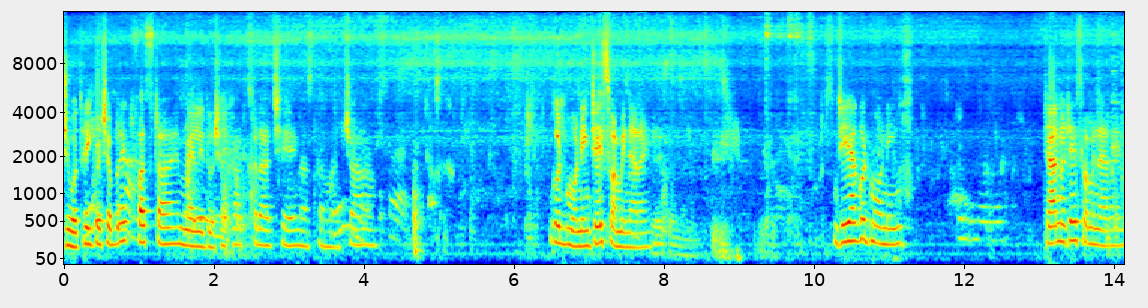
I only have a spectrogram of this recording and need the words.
જો થઈ ગયો છે બ્રેકફાસ્ટ ટાઈમ મેં લીધું છે ખાખરા છે નાસ્તામાં ચા. ગુડ મોર્નિંગ જય સ્વામિનારાયણ. જીયા ગુડ મોર્નિંગ જાનુ જય સ્વામિનારાયણ.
